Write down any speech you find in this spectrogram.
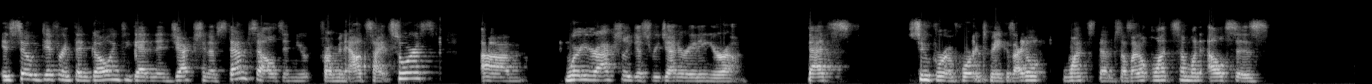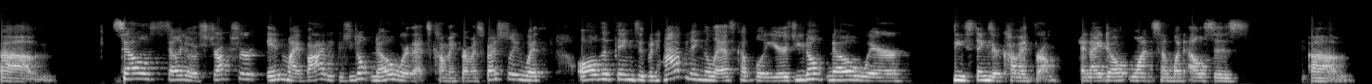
is so different than going to get an injection of stem cells in your, from an outside source um, where you're actually just regenerating your own. That's super important to me because I don't want stem cells. I don't want someone else's um, cell cellular structure in my body because you don't know where that's coming from, especially with all the things that have been happening the last couple of years. You don't know where these things are coming from. And I don't want someone else's um,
